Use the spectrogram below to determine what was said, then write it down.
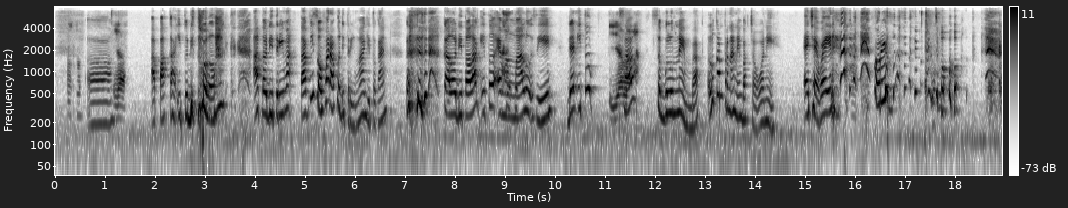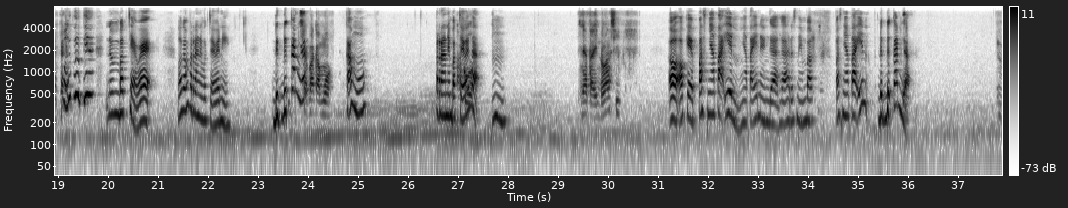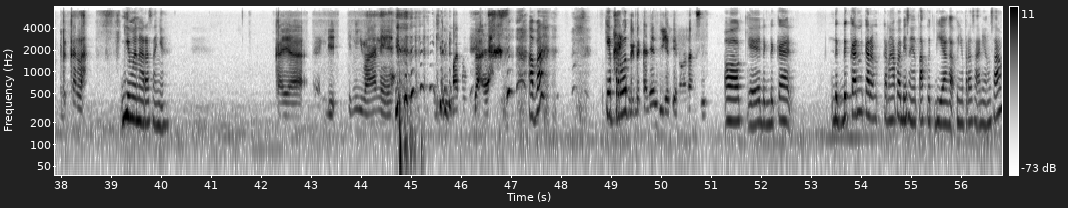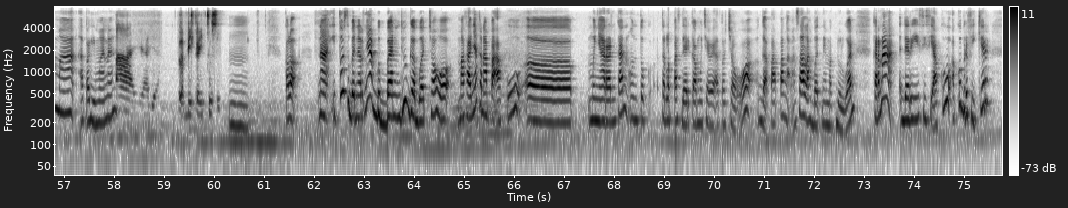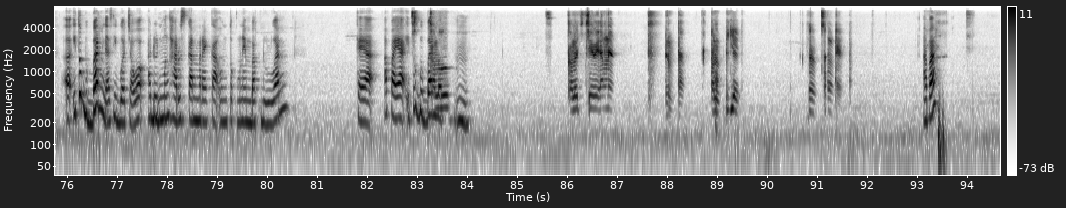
Eh, ya. apakah itu ditolak atau diterima? Tapi so far aku diterima gitu kan. Kalau ditolak itu emang malu sih. Dan itu iyalah Sal, sebelum nembak lu kan pernah nembak cowok nih? Eh cewek ini. Sorry Kan cowok. Maksudnya nembak cewek. Lo kan pernah nembak cewek nih. Deg-degan nggak? Siapa kamu? Kamu. Pernah nembak cewek Aku. nggak? Hmm. nyatain doang sih. Oh oke. Pas nyatain. Nyatain ya nggak nggak harus nembak. Pas nyatain deg-degan nggak? Dekan lah. Gimana rasanya? Kayak di ini gimana ya diterima atau enggak ya? Apa? Kayak perut? Deg-degannya dilihatin orang sih. Oke deg-degan. Deg-degan karena kenapa biasanya takut dia nggak punya perasaan yang sama atau gimana? Ah iya iya. Lebih ke itu sih. Hmm. Kalau nah itu sebenarnya beban juga buat cowok. Makanya kenapa aku eh, menyarankan untuk terlepas dari kamu cewek atau cowok nggak apa-apa nggak masalah buat nembak duluan. Karena dari sisi aku aku berpikir eh, itu beban nggak sih buat cowok? Aduh mengharuskan mereka untuk menembak duluan? Kayak apa ya itu beban. Kalau- Hmm. kalau cewek yang kalau dia apa?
